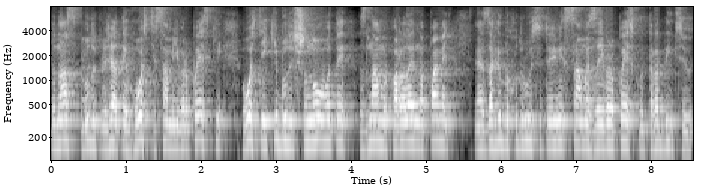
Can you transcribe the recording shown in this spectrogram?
До нас будуть приїжджати гості, саме європейські гості, які будуть вшановувати з нами паралельно пам'ять е, загиблих у Другій світовій війні саме за європейською традицією,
